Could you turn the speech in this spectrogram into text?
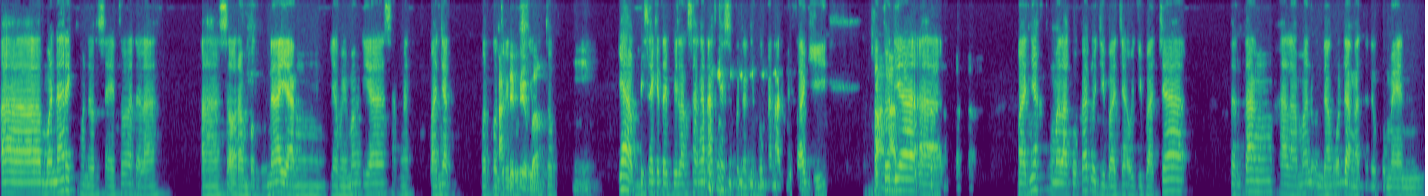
uh, menarik menurut saya itu adalah uh, seorang pengguna yang yang memang dia sangat banyak berkontribusi aktif ya, untuk hmm. ya bisa kita bilang sangat aktif sebenarnya bukan aktif lagi sangat. itu dia uh, banyak melakukan uji baca uji baca tentang halaman undang-undang atau dokumen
